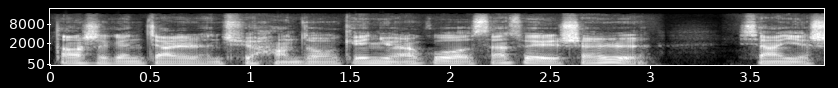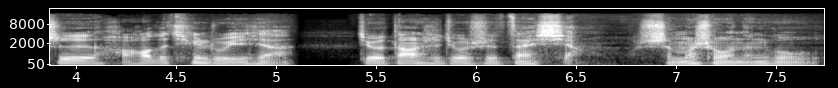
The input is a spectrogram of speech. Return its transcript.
当时跟家里人去杭州，给女儿过三岁生日，想也是好好的庆祝一下。就当时就是在想，什么时候能够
